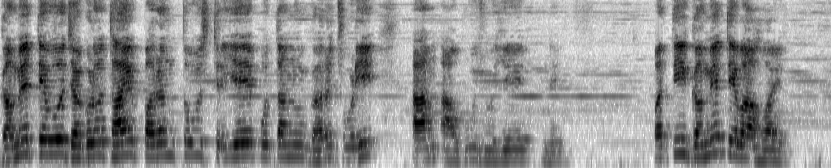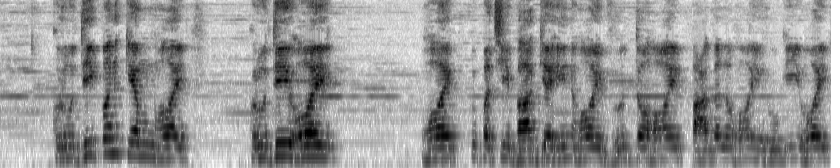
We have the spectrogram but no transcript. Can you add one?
ગમે તેવો ઝઘડો થાય, પરંતુ સ્ત્રીએ પોતાનું ઘર છોડી આમ આવવું જોઈએ નહીં. પતિ ગમે તેવા હોય, ક્રોધી પણ કેમ હોય? ક્રોધી હોય હોય, પછી ભાગ્યહીન હોય, વૃદ્ધ હોય, પાગલ હોય, રોગી હોય,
